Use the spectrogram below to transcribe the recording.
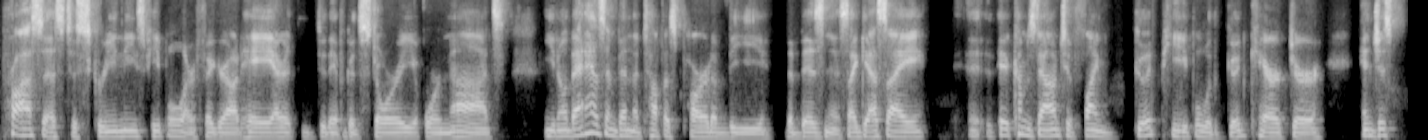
process to screen these people or figure out, hey, do they have a good story or not? You know, that hasn't been the toughest part of the the business. I guess I it comes down to find good people with good character and just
